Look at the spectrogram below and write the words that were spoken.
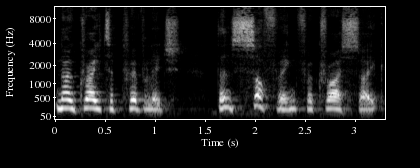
no greater privilege than suffering for Christ's sake.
